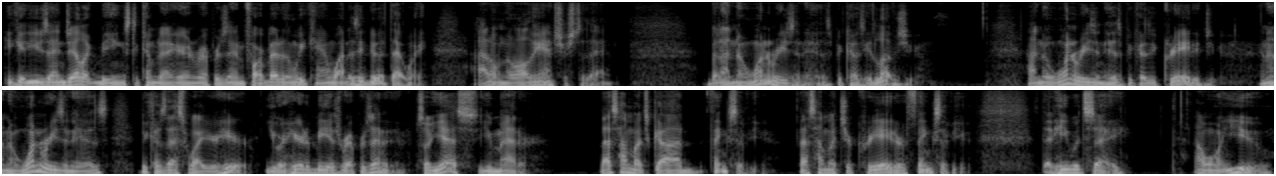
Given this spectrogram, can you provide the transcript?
He could use angelic beings to come down here and represent him far better than we can. Why does he do it that way? I don't know all the answers to that. But I know one reason is because he loves you. I know one reason is because he created you. And I know one reason is because that's why you're here. You are here to be his representative. So, yes, you matter. That's how much God thinks of you. That's how much your creator thinks of you. That he would say, I want you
